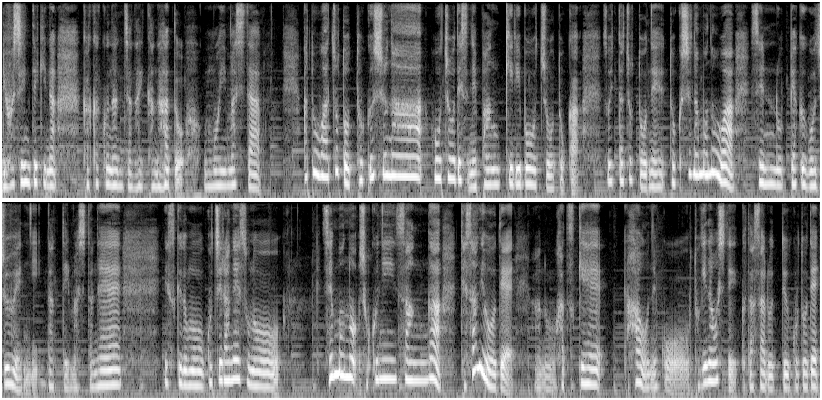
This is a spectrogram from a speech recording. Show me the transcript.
良心的な価格なんじゃないかなと思いました。あとはちょっと特殊な包丁ですねパン切り包丁とかそういったちょっとね特殊なものは1650円になっていましたね。ですけどもこちらねその専門の職人さんが手作業であの刃付け刃をねこう研ぎ直してくださるっていうことで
